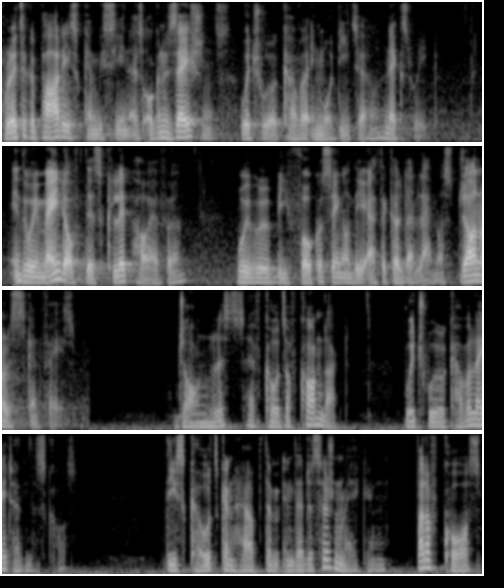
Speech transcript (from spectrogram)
Political parties can be seen as organizations, which we'll cover in more detail next week. In the remainder of this clip, however, we will be focusing on the ethical dilemmas journalists can face. Journalists have codes of conduct, which we will cover later in this course. These codes can help them in their decision making, but of course,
